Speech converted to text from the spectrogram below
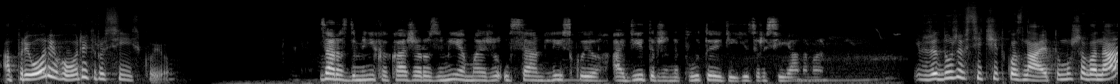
апріорі говорять російською. Зараз Домініка каже, розуміє майже усе англійською, а діти вже не плутають її з росіянами. І вже дуже всі чітко знають, тому що вона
